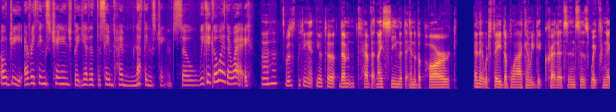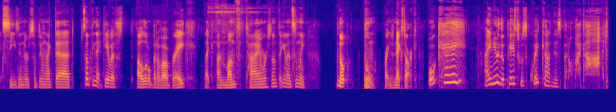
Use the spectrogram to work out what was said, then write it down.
oh gee, everything's changed, but yet at the same time nothing's changed. So we could go either way. Mm-hmm. I was expecting it, you know, to them to have that nice scene at the end of the park, and then it would fade to black, and we'd get credits and it says wait for next season or something like that. Something that gave us a little bit of a break, like a month time or something, and then suddenly, nope, boom, right into next arc. Okay, I knew the pace was quick on this, but oh my god.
